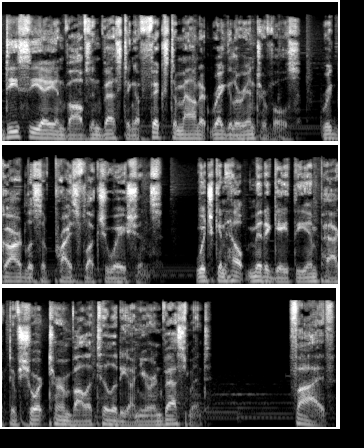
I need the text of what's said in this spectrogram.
DCA involves investing a fixed amount at regular intervals, regardless of price fluctuations, which can help mitigate the impact of short-term volatility on your investment. 5.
